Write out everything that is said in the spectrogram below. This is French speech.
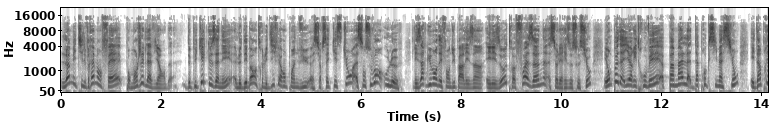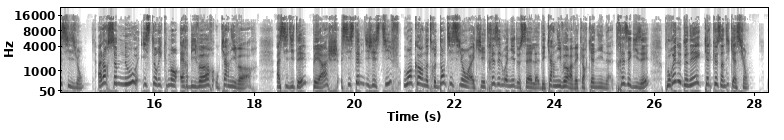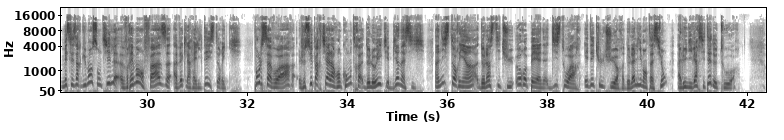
L'homme est-il vraiment fait pour manger de la viande? Depuis quelques années, le débat entre les différents points de vue sur cette question sont souvent houleux. Les arguments défendus par les uns et les autres foisonnent sur les réseaux sociaux et on peut d'ailleurs y trouver pas mal d'approximations et d'imprécisions. Alors sommes-nous historiquement herbivores ou carnivores? Acidité, pH, système digestif ou encore notre dentition qui est très éloignée de celle des carnivores avec leurs canines très aiguisées pourrait nous donner quelques indications. Mais ces arguments sont-ils vraiment en phase avec la réalité historique? Pour le savoir, je suis parti à la rencontre de Loïc Bienassi, un historien de l'Institut européen d'histoire et des cultures de l'alimentation à l'Université de Tours.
